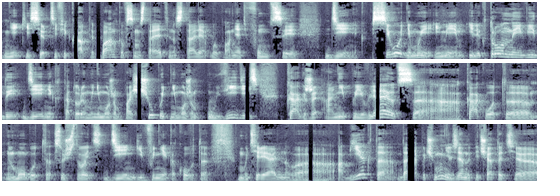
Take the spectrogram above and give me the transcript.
э, некие сертификаты банков самостоятельно стали выполнять функции денег. Сегодня мы имеем электронные виды денег, которые мы не можем пощупать, не можем увидеть, как же они появляются, а, как вот э, могут существовать деньги вне какого-то материального а, объекта, да, и почему нельзя напечатать э,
